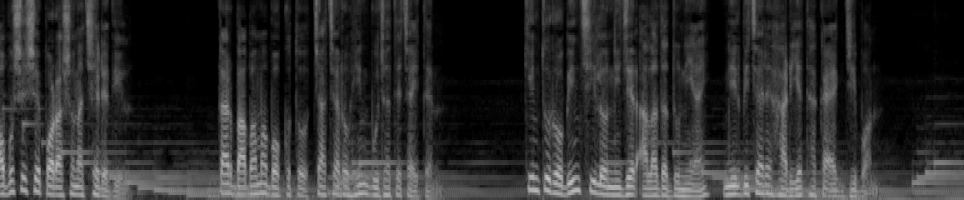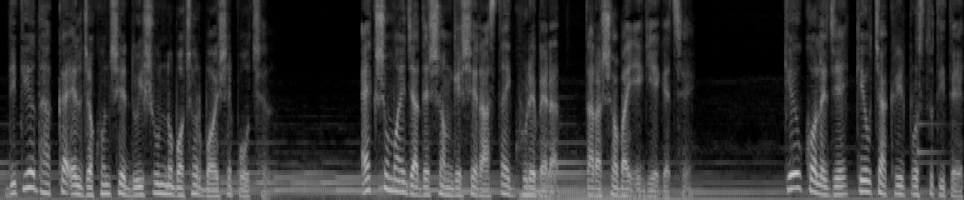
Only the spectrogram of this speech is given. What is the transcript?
অবশেষে পড়াশোনা ছেড়ে দিল। তার বাবা মা বকত চাচা রহিম বুঝাতে চাইতেন। কিন্তু রবিন ছিল নিজের আলাদা দুনিয়ায়, নির্বিচারে হারিয়ে থাকা এক জীবন। দ্বিতীয় ধাক্কা এল যখন সে দুই শূন্য বছর বয়সে পৌঁছল। এক সময় যাদের সঙ্গে সে রাস্তায় ঘুরে বেড়াত, তারা সবাই এগিয়ে গেছে। কেউ কলেজে, কেউ চাকরির প্রস্তুতিতে,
